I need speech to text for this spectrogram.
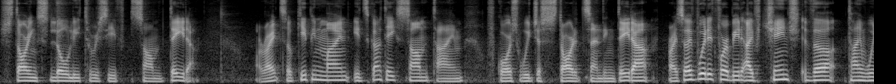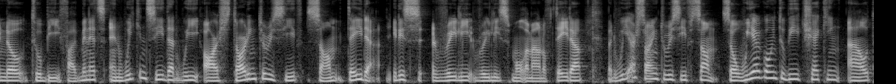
starting slowly to receive some data. All right, so keep in mind, it's gonna take some time. Of course, we just started sending data. All right, so I've waited for a bit. I've changed the time window to be five minutes and we can see that we are starting to receive some data. It is a really, really small amount of data, but we are starting to receive some. So we are going to be checking out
